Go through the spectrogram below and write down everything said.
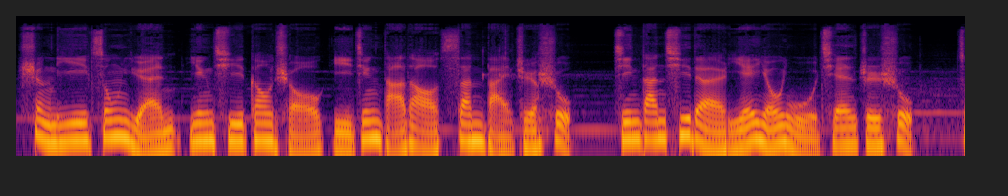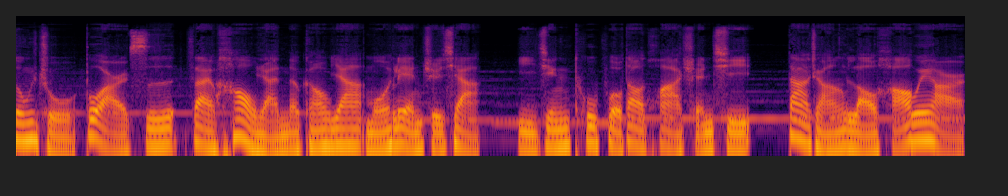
圣一宗元婴期高手已经达到三百之数，金丹期的也有五千之数。宗主布尔斯在浩然的高压磨练之下，已经突破到化神期。大长老豪威尔、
